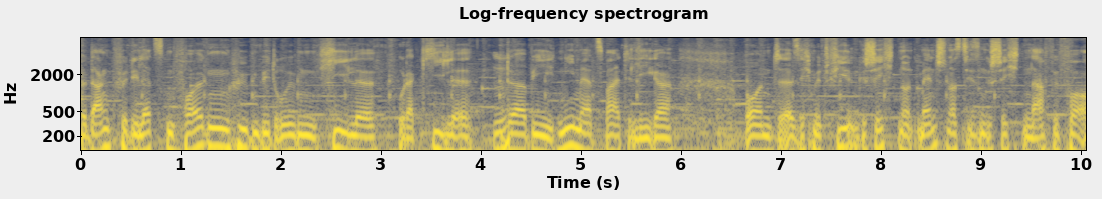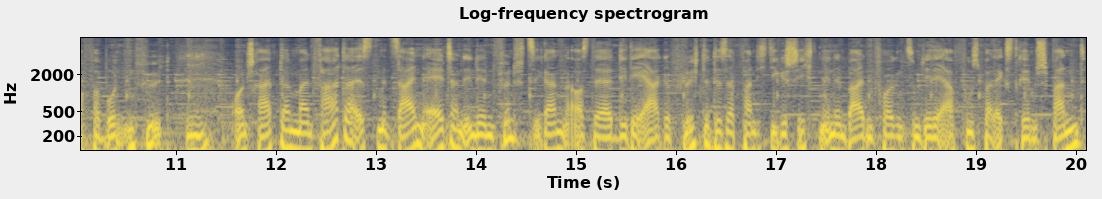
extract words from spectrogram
bedankt für die letzten Folgen. Hüben wie drüben, Chile oder Kiele, Derby, nie mehr zweite Liga und äh, sich mit vielen Geschichten und Menschen aus diesen Geschichten nach wie vor auch verbunden fühlt. Und schreibt dann, mein Vater ist mit seinen Eltern in den 50ern aus der DDR geflüchtet, deshalb fand ich die Geschichten in den beiden Folgen zum DDR-Fußball extrem spannend.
